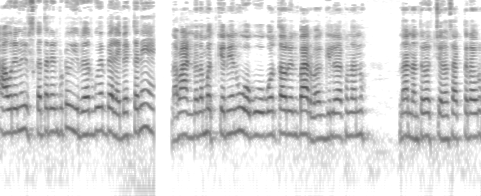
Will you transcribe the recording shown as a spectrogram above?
ಅವ್ರೇನೋ ಇರ್ಸ್ಕೊತಾರೆ ಅಂದ್ಬಿಟ್ಟು ಇರೋರ್ಗೂ ಬೆಲೆ ಬೇಕಾನೆ ನಮ್ಮ ಅಣ್ಣನ ಏನು ಹೋಗು ಹೋಗು ಅಂತ ಅವ್ರೇನು ಬಾರ್ವಾಗಿಲ್ಲ ಯಾಕೋ ನಾನು? ನನ್ನ ನಂತರ ಜನ ಸಾಕ್ತಾರೆ ಅವರು.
